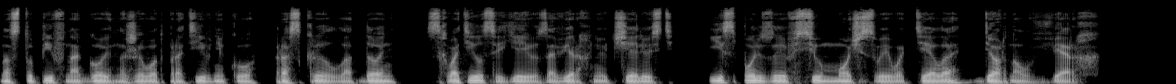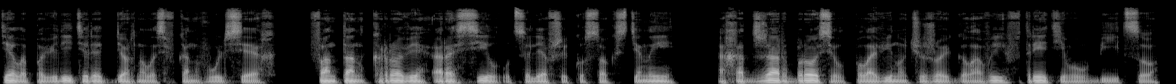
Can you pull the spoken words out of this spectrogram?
наступив ногой на живот противнику, раскрыл ладонь, схватился ею за верхнюю челюсть и, используя всю мощь своего тела, дернул вверх. Тело повелителя дернулось в конвульсиях. Фонтан крови оросил уцелевший кусок стены, а Хаджар бросил половину чужой головы в третьего убийцу,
